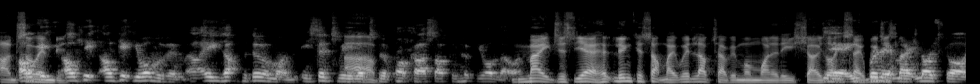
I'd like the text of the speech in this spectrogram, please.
I'm I'll so get, envious. I'll get I'll get you on with him. Uh, He's up for doing one. He said to me, he wants to do a podcast, I can hook you on that one." Mate, just yeah, link us up, mate. We'd love to have him on one of these shows. Yeah, Like say, we brilliant, just mate. Nice guy,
